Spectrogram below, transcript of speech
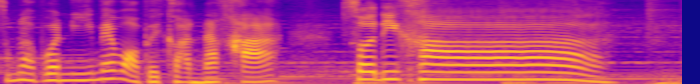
สำหรับวันนี้แม่หมอไปก่อนนะคะ สวัสดีค่ะ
